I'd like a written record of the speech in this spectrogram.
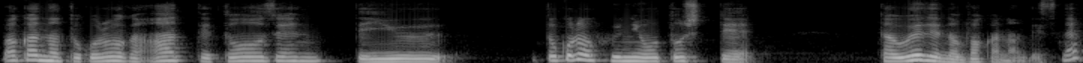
バカなところがあって当然っていうところを腑に落としてた上でのバカなんですね。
